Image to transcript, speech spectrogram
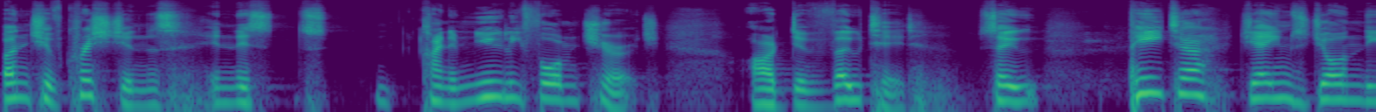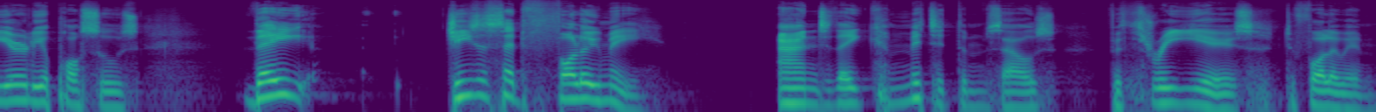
bunch of Christians in this kind of newly formed church are devoted. So Peter, James, John, the early apostles, they, Jesus said, Follow me. And they committed themselves for three years to follow him.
